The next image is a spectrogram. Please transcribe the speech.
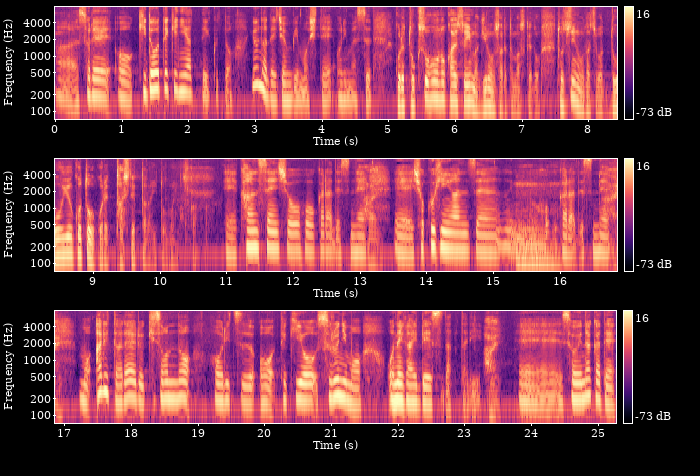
あーそれを機動的にやっていくというので準備もしております。これ特措法の改正今議論されてますけど都知事のお立場はどういうことをこれ足していったらいいと思いますか？えー感染症法からですね、はい。えー食品安全法からですね、はい。もうありとあらゆる既存の法律を適用するにもお願いベースだったり、はい。えーそういう中で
